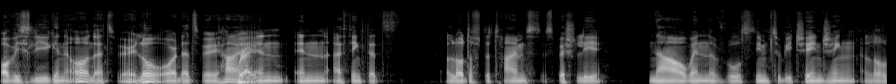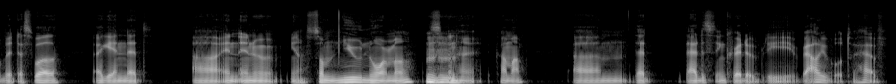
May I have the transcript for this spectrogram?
obviously you can oh that's very low or that's very high, Right. and and I think that's a lot of the times, especially now when the rules seem to be changing a little bit as well. Again, that uh, and and uh, you know some new normal is Mhm. gonna come up. Um, that that is incredibly valuable to have.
